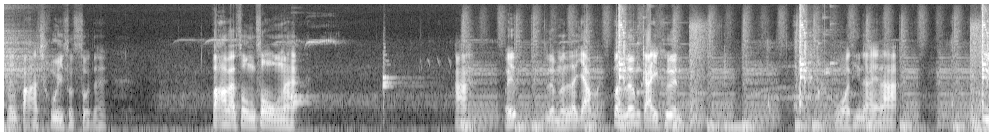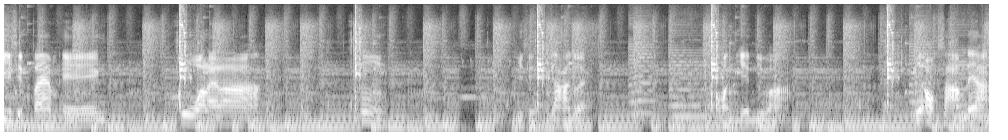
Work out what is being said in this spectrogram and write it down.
แม่งปลาชุยสุดๆเลยปลาแบบทรงๆอะอะเฮ้ยหรือมันระยะมันเริ่มไกลขึ้นกลัวที่ไหนล่ะ20แต้มเอง กลัวอะไรล่ะอืมมีเสียงกาด้วย ตอนเย็นนี่ว่านี่ออกสามเลยอะ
